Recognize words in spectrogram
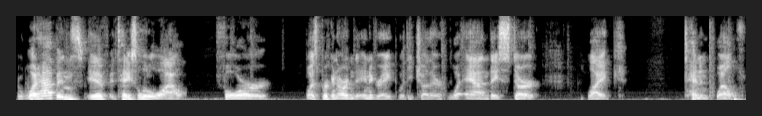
what happens if it takes a little while for Westbrook and Harden to integrate with each other, and they start like ten and twelve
